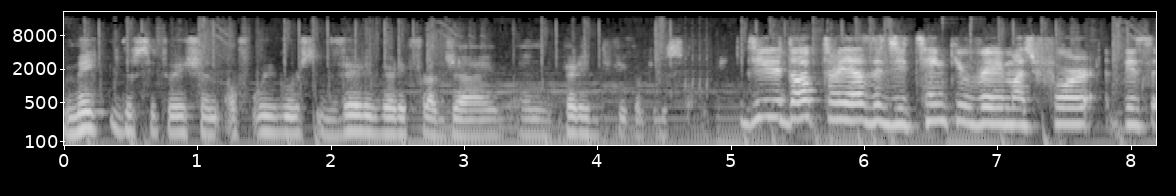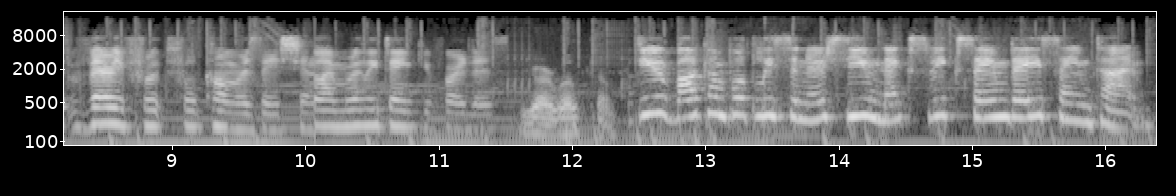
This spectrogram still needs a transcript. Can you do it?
make the situation of Uyghurs very, very fragile and very difficult to be solved. Dear Dr. Jazexhi, thank you very much for this very fruitful conversation. I'm really thank you for this. You are welcome. Dear Balkan Pod listeners, see you next week, same day, same time.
